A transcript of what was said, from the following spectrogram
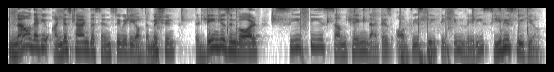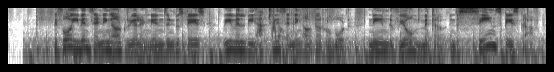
Now that you understand the sensitivity of the mission, the dangers involved, safety is something that is obviously taken very seriously here. Before even sending out real Indians into space, we will be actually sending out a robot named Vyom Mitra in the same spacecraft.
